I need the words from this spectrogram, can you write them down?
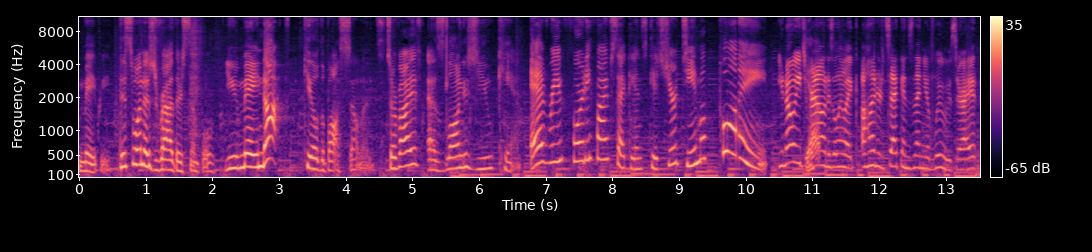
Maybe. This one is rather simple. You may not kill the boss summons. Survive as long as you can. Every 45 seconds gets your team a point. You know each Yeah. round is only like 100 seconds and then you lose, right?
